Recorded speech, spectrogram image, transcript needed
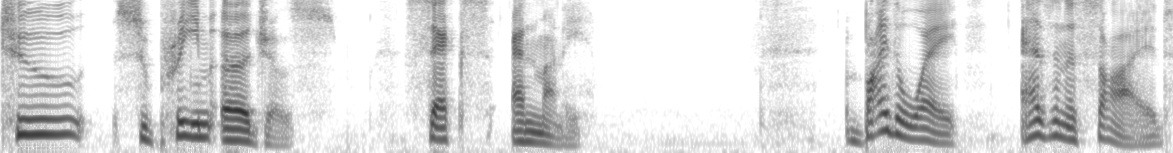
two supreme urges sex and money. By the way, as an aside,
